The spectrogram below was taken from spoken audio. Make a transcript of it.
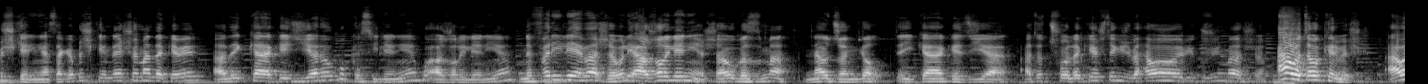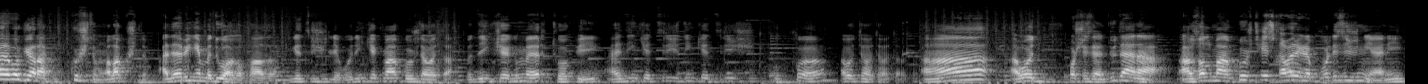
بشکێنین یاساەکە بشکێندا شومان دەکەوێت ئادەی کاکەی ژیارەوە بۆ کەسی لێ نیە بۆ ئاژەڵی لێ نیە نەفری لێ باشە وەلی ئاژەڵی لێ نیە شاو بەزمە ناو جەنگەڵ دەی کاکە جیان ئەتە چۆلەکە شتێکیش بە هەواوی کوژین باشە ئاوەتەوە کەروێش ئاوەرە بۆ گێڕافی کوشتم وڵا کوشتم ئەدا بگەم بە دوواگەڵ تازە گەتریژ لێ بۆ دینکێکمان کوشتەوەتە بە دینکێک مرد تۆپی ئای دینکە تریش دینکە تریش ئەوە تەوەتەوە ئەوە خۆشیزان دوودانە ئاژەڵمان کوش خۆش هیچ خبرێک لە پۆلیسی ژنیانی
